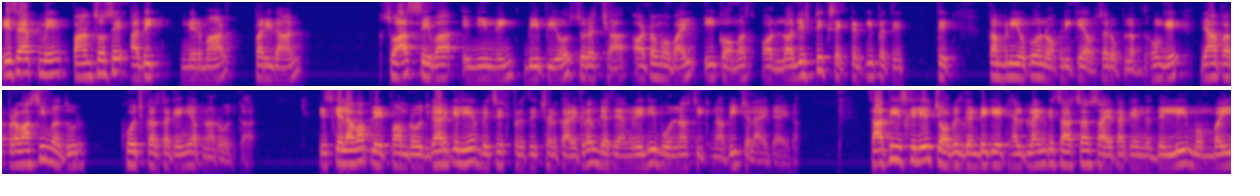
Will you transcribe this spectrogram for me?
इस ऐप में 500 से अधिक निर्माण, परिधान, स्वास्थ्य सेवा, इंजीनियरिंग, बीपीओ, सुरक्षा, ऑटोमोबाइल ई कॉमर्स और लॉजिस्टिक सेक्टर की प्रतिष्ठित कंपनियों को नौकरी के अवसर उपलब्ध होंगे, जहाँ पर प्रवासी मजदूर खोज कर सकेंगे अपना रोज़गार। इसके अलावा प्लेटफॉर्म रोज़गार के लिए विशिष्ट प्रशिक्षण कार्यक्रम जैसे अंग्रेज़ी बोलना सीखना भी चलाया जाएगा। साथ ही इसके लिए 24 घंटे की एक हेल्पलाइन के साथ साथ सहायता केंद्र दिल्ली, मुंबई,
